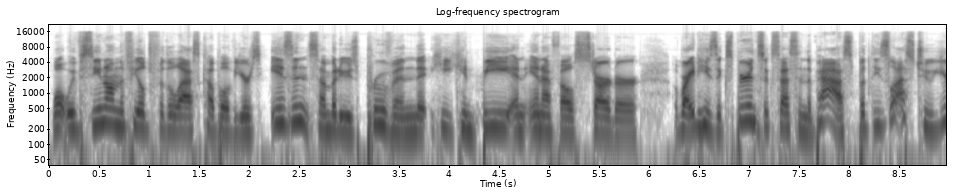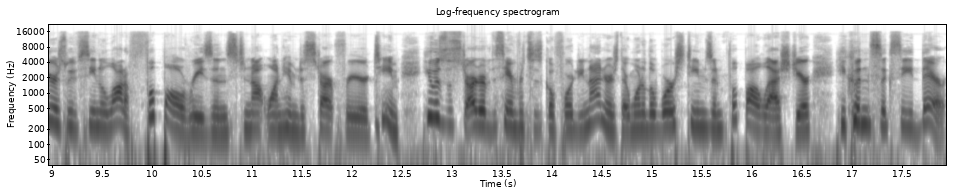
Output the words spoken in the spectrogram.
What we've seen on the field for the last couple of years isn't somebody who's proven that he can be an NFL starter, right? He's experienced success in the past, but these last two years we've seen a lot of football reasons to not want him to start for your team. He was the starter of the San Francisco 49ers. They're one of the worst teams in football last year. He couldn't succeed there.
